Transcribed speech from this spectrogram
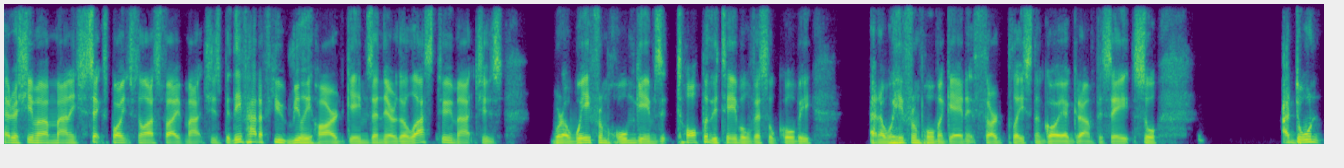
Hiroshima managed six points in the last five matches, but they've had a few really hard games in there. The last two matches were away from home games at top of the table, Vissel Kobe, and away from home again at third place, Nagoya Grampus 8. So I don't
